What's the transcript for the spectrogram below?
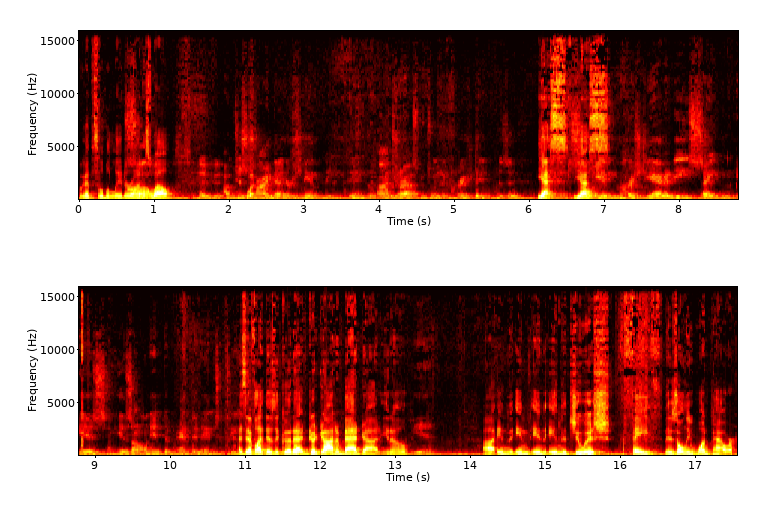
We got this a little bit later on as well. the- I'm just trying to understand the, the contrast between the Christian, is it? Yes, so yes. in Christianity, Satan is his own independent entity? As if like there's a good uh, good God and bad God, you know. Yeah. Uh, in, in, in, in the Jewish faith, there's only one power.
